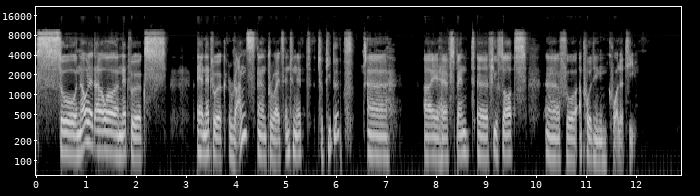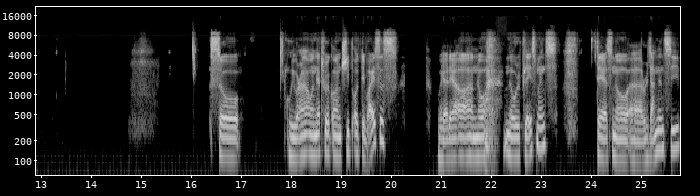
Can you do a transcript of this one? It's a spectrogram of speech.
So now that our networks uh, network runs and provides internet to people, uh, I have spent a few thoughts uh, for upholding quality. So we run our network on cheap old devices where there are no no replacements. There's no uh, redundancy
